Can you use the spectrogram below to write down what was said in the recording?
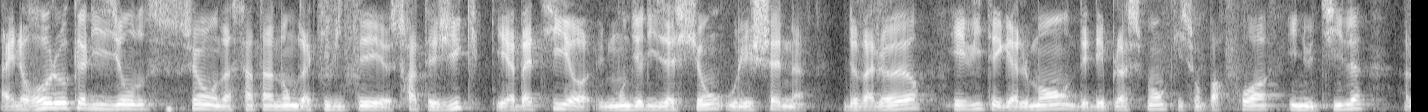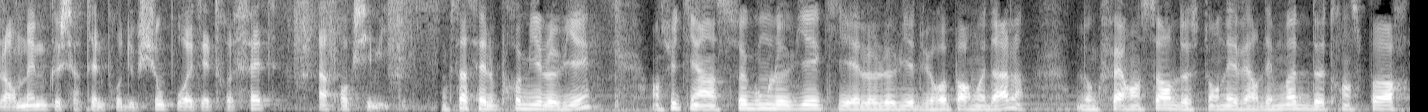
à une relocalisation d'un certain nombre d'activités stratégiques et à bâtir une mondialisation où les chaînes de valeur évitent également des déplacements qui sont parfois inutiles alors même que certaines productions pourraient être faites à proximité. Donc ça, c'est le premier levier. Ensuite, il y a un second levier qui est le levier du report modal. Donc faire en sorte de se tourner vers des modes de transport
